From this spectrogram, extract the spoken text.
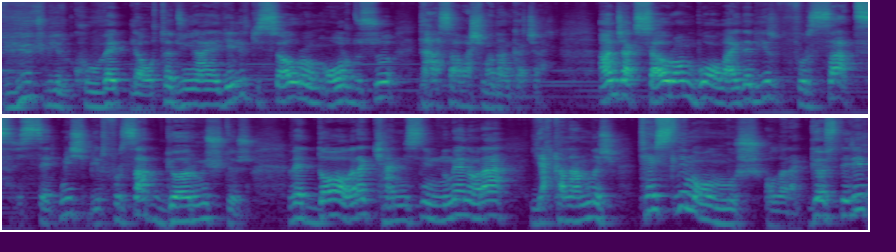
büyük bir kuvvetle Orta Dünya'ya gelir ki Sauron ordusu daha savaşmadan kaçar. Ancak Sauron bu olayda bir fırsat hissetmiş, bir fırsat görmüştür. Ve doğal olarak kendisini Numenor'a yakalanmış, teslim olmuş olarak gösterir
